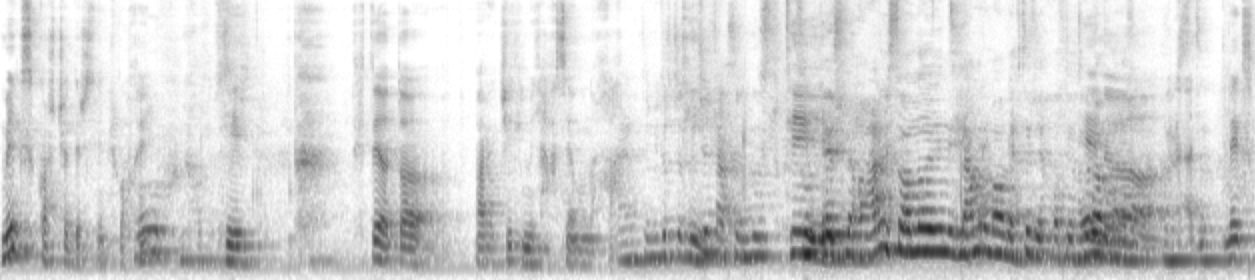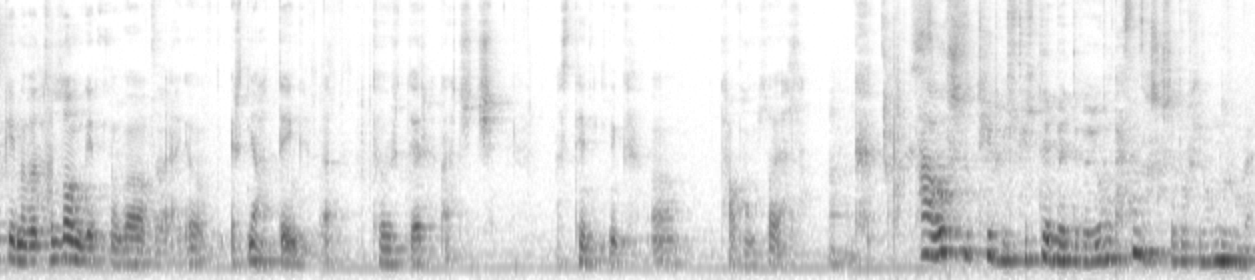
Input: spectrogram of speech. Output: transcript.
Мексик орчод ирсэн юм шиг юм. Тий. Гэхдээ одоо бараг жил мэл хагасан юм нөха. Тийм бид нар ч жил хагасан өмнөөс тиймээс 19 оны нэг ламар маамар хацаж явах бол тийм 20 Мексикийн нөгөө Тулум гэдэг нөгөө эртний хотын төр дээр очиж бас тэнд нэг тав хомлоо яла. Та өөрсдөд хэр бэлтгэлтэй байдаг вэ? Ер нь дасан зогсогчдод өөр хэр өндөр хүн бай.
